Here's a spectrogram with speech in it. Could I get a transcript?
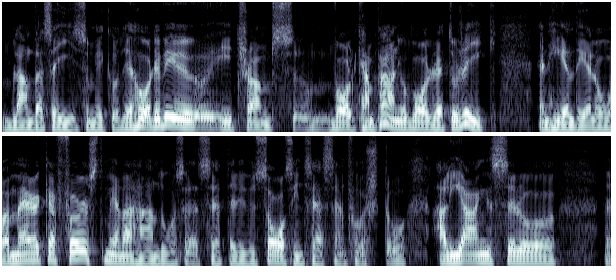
blanda sig i så mycket. Och det hörde vi ju i Trumps mm, valkampanj och valretorik en hel del. Och America first menar han då sätter USAs intressen först. Och allianser och eh,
